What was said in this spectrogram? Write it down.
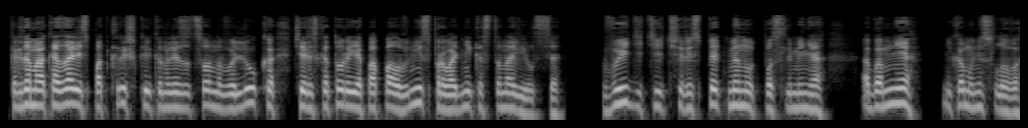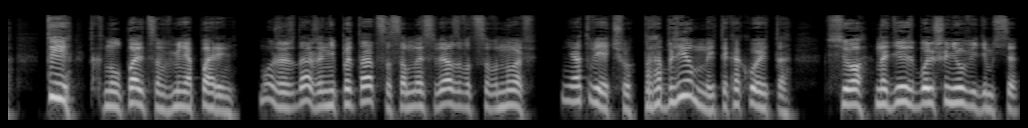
Когда мы оказались под крышкой канализационного люка, через который я попал вниз, проводник остановился. «Выйдите через пять минут после меня. Обо мне никому ни слова. Ты!» — ткнул пальцем в меня парень. «Можешь даже не пытаться со мной связываться вновь. Не отвечу. Проблемный ты какой-то. Все, надеюсь, больше не увидимся.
